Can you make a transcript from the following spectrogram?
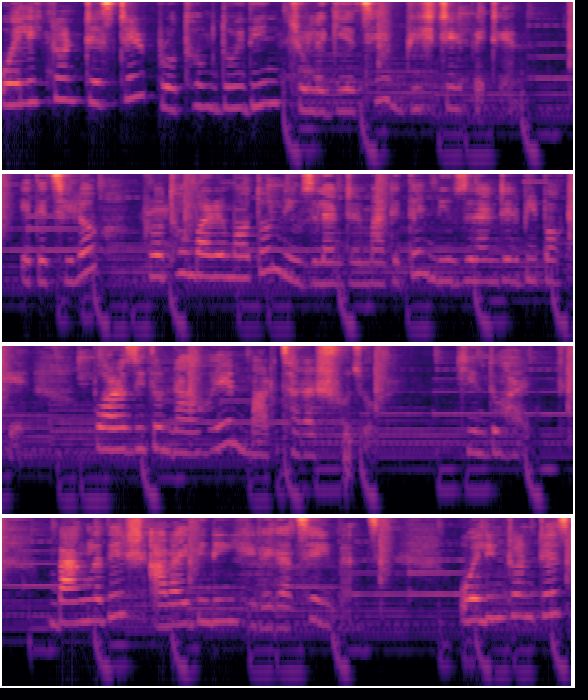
ওয়েলিংটন টেস্টের প্রথম দুই দিন চলে গিয়েছে বৃষ্টির পেটে। এতে ছিল প্রথমবারের মতো নিউজিল্যান্ডের মাটিতে নিউজিল্যান্ডের বিপক্ষে পরাজিত না হয়ে মাঠ ছাড়ার সুযোগ। কিন্তু হয়, বাংলাদেশ আড়াই দিনেই হেরে গেছে এই ম্যাচ। ওয়েলিংটন টেস্ট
